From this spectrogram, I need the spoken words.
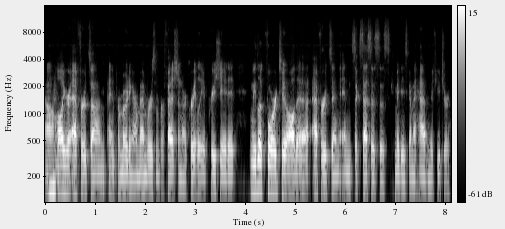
Uh, mm-hmm. All your efforts on in promoting our members and profession are greatly appreciated. And we look forward to all the efforts and, and successes this committee is going to have in the future.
